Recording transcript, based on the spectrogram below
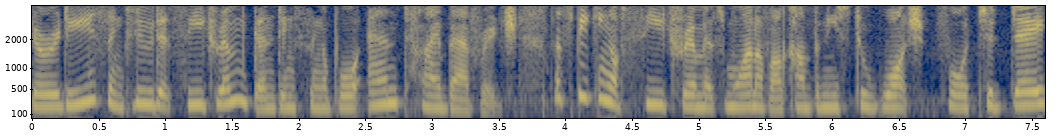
included Seatrium, Genting Singapore, and Thai Beverage. Now, speaking of Seatrium, it's one of our companies to watch for today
